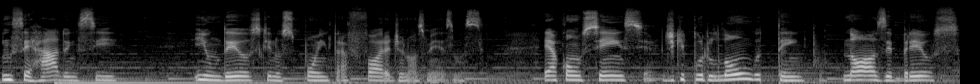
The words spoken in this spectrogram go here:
encerrado em si, e um Deus que nos põe para fora de nós mesmos. É a consciência de que por longo tempo, nós, hebreus,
